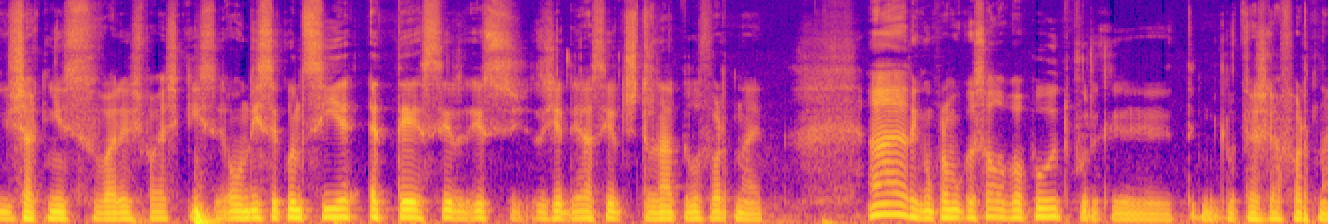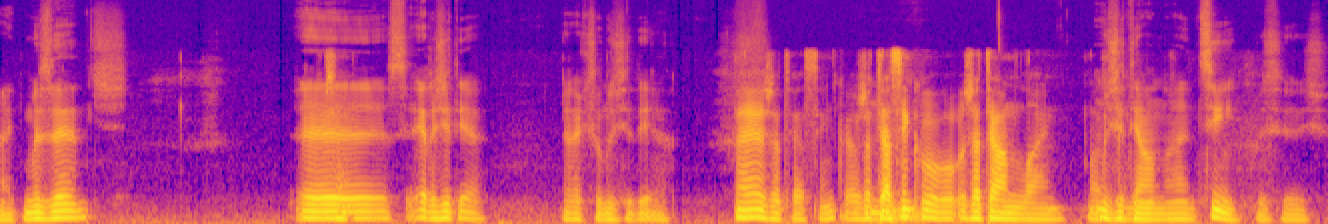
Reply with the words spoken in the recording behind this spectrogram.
já conheço vários pais que isso, onde isso acontecia até ser esse GTA ser destornado pelo Fortnite. Ah, tenho que comprar uma consola para o puto porque tenho- quer jogar Fortnite. Mas antes eh, era GTA. Era a questão do GTA. É, GTA V. o GTA V, o GTA Online. O GTA Online, sim, os, os,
